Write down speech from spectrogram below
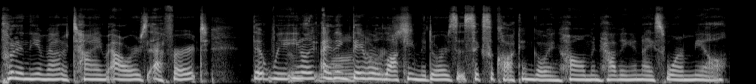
put in the amount of time, hours, effort that we, you know, I think they were locking the doors at six o'clock and going home and having a nice warm meal.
